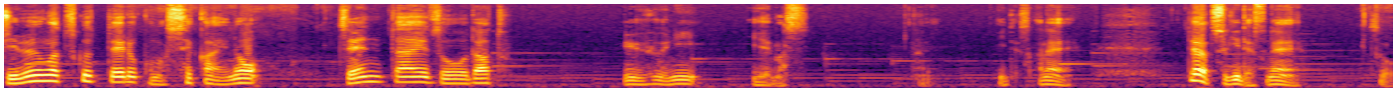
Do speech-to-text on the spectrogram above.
自分が作っているこの世界の全体像だというふうに言えます。はい、いいですかね。では次ですね。そう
